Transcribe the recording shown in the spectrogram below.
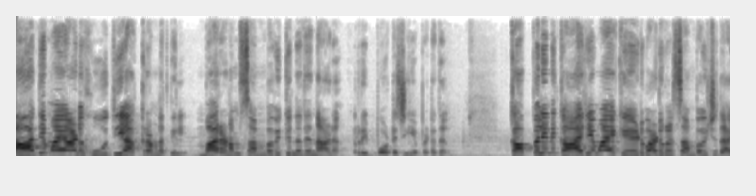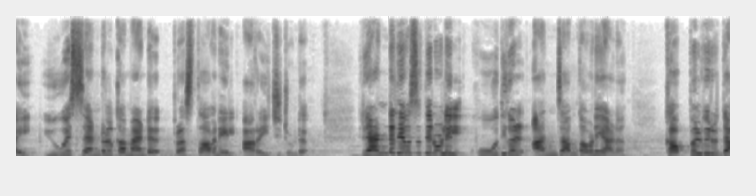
ആദ്യമായാണ് ഹൂതി ആക്രമണത്തിൽ മരണം സംഭവിക്കുന്നതെന്നാണ് റിപ്പോർട്ട് ചെയ്യപ്പെട്ടത്. കപ്പലിന് കാര്യമായ കേടുപാടുകൾ സംഭവിച്ചതായി യു എസ് സെൻട്രൽ കമാൻഡ് പ്രസ്താവനയിൽ അറിയിച്ചിട്ടുണ്ട്. രണ്ട് ദിവസത്തിനുള്ളിൽ ഹൂതികൾ അഞ്ചാം തവണയാണ് കപ്പൽ വിരുദ്ധ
